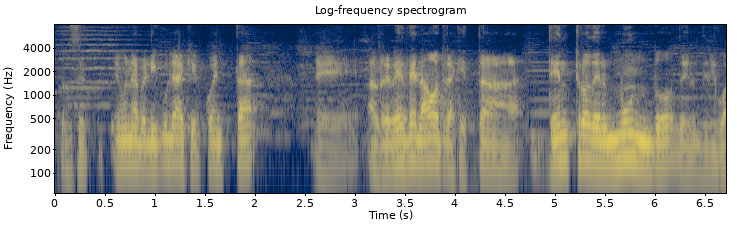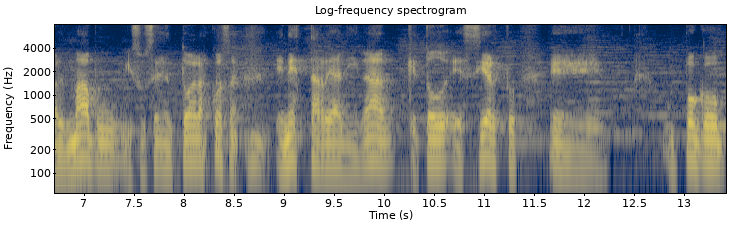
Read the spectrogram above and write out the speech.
Entonces, es una película que cuenta eh, al revés de la otra, que está dentro del mundo del, del Gualmapu y suceden todas las cosas en esta realidad, que todo es cierto. Eh, un poco,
